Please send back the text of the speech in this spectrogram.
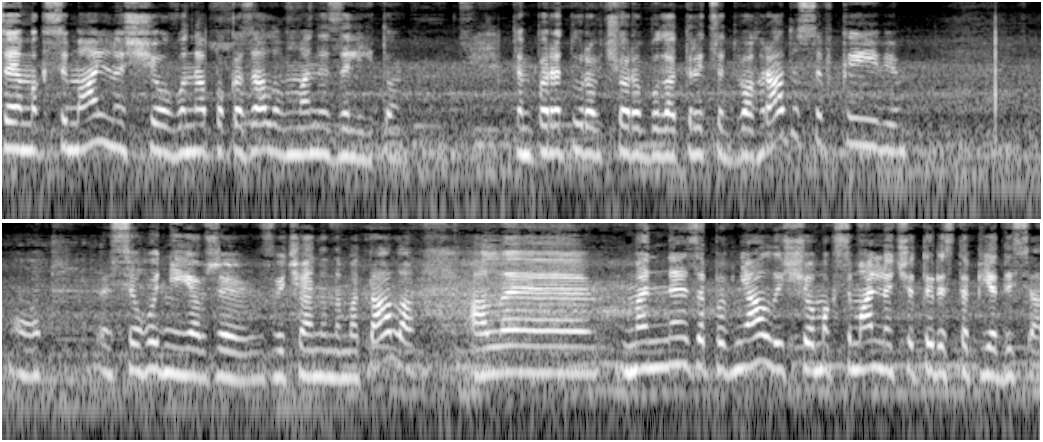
Це максимально, що вона показала в мене за літо. Температура вчора була 32 градуси в Києві. От. Сьогодні я вже, звичайно, намотала, але мене запевняли, що максимально 450.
